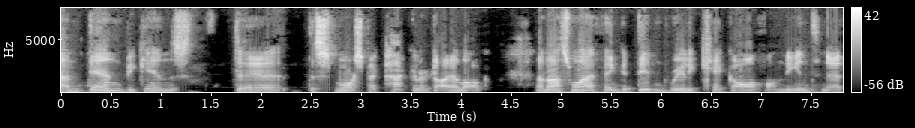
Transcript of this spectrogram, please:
and then begins the this more spectacular dialogue. And that's why I think it didn't really kick off on the internet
